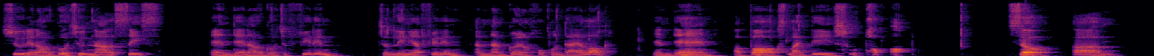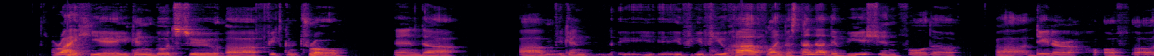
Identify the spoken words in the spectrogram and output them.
So then I'll go to analysis and then I'll go to fitting, to linear fitting, and I'm going to open dialog and then a box like this will pop up. So um, right here you can go to uh, fit control and uh, um, you can if, if you have like the standard deviation for the uh, data of uh,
